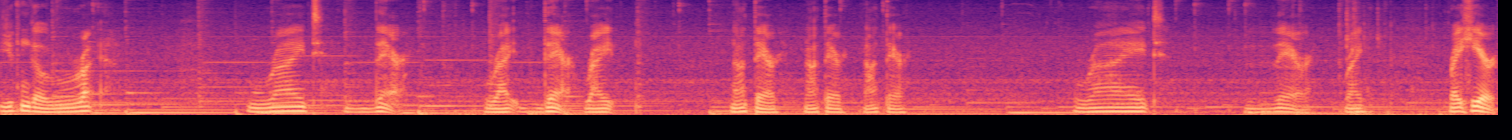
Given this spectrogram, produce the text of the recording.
you can go right right there. Right there. Right not there. Not there. Not there. Right there. Right. Right here.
